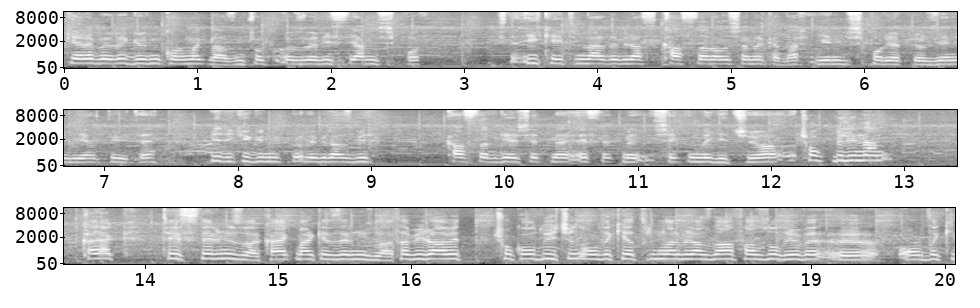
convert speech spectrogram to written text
kere böyle gönül koymak lazım. Çok özveri isteyen bir spor. İşte ilk eğitimlerde biraz kaslar alışana kadar yeni bir spor yapıyoruz, yeni bir aktivite. Bir iki günlük böyle biraz bir kasları gevşetme, esnetme şeklinde geçiyor. Çok bilinen kayak tesislerimiz var, kayak merkezlerimiz var. Tabii rağbet çok olduğu için oradaki yatırımlar biraz daha fazla oluyor ve e, oradaki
